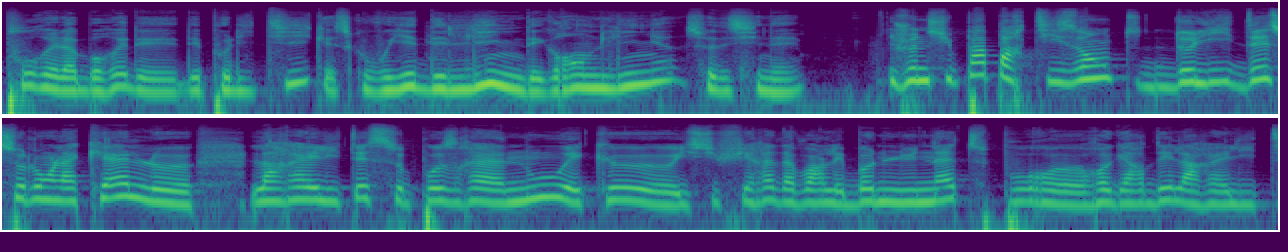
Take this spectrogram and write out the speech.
pour élaborer des politiques? Est-ce que vous voyez des lignes, des grandes lignes se dessiner? Je ne suis pas partisante de l'idée selon laquelle euh, la réalité se poserait à nous et qu'il euh, suffirait d'avoir les bonnes lunettes pour euh, regarder la réalité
